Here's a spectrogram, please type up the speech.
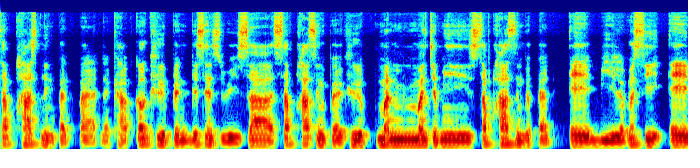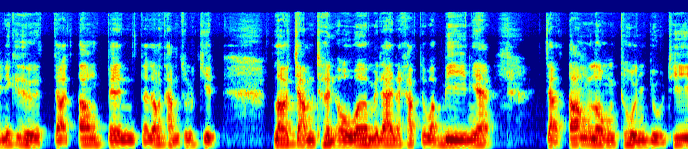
subclass 188 นะครับ ก็คือเป็น business visa subclass 188คือมันมันจะมี subclass 188 A B แล้วก็ C A นี่คือจะต้องเป็นจะต้องทำธุรกิจ เราจำ turnover ไม่ได้นะครับ แต่ว่า B เนี่ยจะต้องลงทุนอยู่ที่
